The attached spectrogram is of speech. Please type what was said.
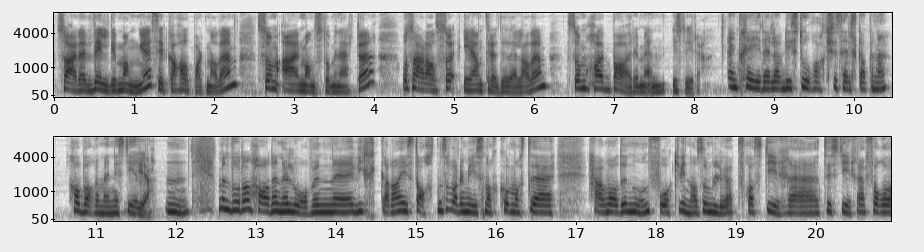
Så er det veldig mange, ca. halvparten av dem, som er mannsdominerte. Og så er det altså en tredjedel av dem som har bare menn i styret. En tredjedel av de store aksjeselskapene? Har bare menn i styret. Ja. Mm. Men hvordan har denne loven eh, virka? I starten så var det mye snakk om at eh, her var det noen få kvinner som løp fra styre til styre for å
